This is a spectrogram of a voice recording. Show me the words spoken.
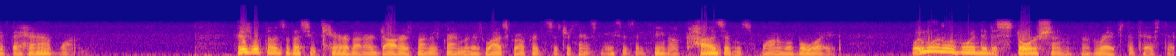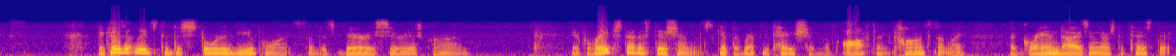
if they have one. Here's what those of us who care about our daughters, mothers, grandmothers, wives, girlfriends, sisters, aunts, nieces, and female cousins want to avoid. We want to avoid the distortion of rape statistics because it leads to distorted viewpoints of this very serious crime. If rape statisticians get the reputation of often, constantly aggrandizing their statistics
